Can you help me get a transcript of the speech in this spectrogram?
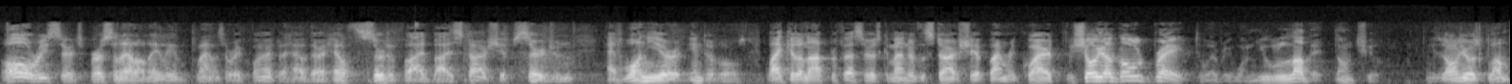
All research personnel on alien planets are required to have their health certified by Starship Surgeon at one year intervals. Like it or not, Professor, as commander of the Starship, I'm required to show your gold braid to everyone. You love it, don't you? He's all yours, Plum.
